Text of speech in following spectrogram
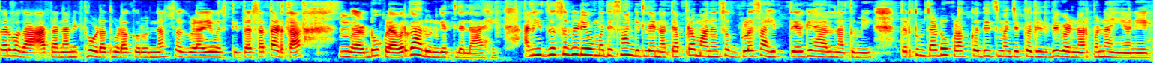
तर बघा आता ना मी थोडा थोडा करून ना सगळा व्यवस्थित असा तडका ढोकळ्यावर घालून घेतलेलं आहे. आणि जसं व्हिडिओमध्ये सांगितलं आहे ना त्याप्रमाणे सगळं साहित्य घ्याल ना तुम्ही तर तुमचा ढोकळा कधीच म्हणजे कधीच बिघडणार पण नाही आणि एक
